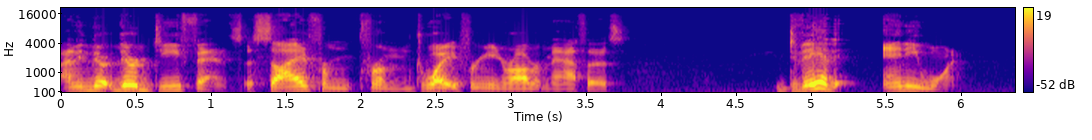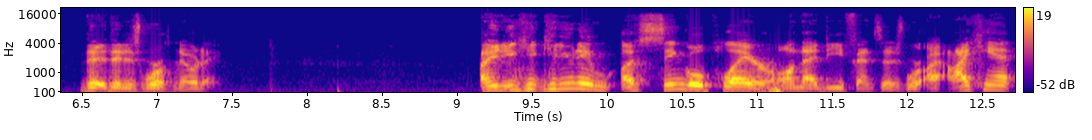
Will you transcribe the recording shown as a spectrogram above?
I mean, their their defense, aside from from Dwight Freeney and Robert Mathis, do they have anyone that, that is worth noting? I mean, can, can you name a single player on that defense that is where I, I can't?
